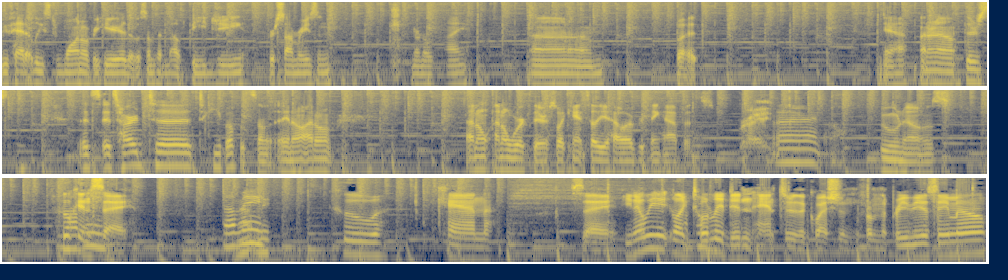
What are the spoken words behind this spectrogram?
we've had at least one over here that was something about BG for some reason. I don't know why. Um, but yeah, I don't know. There's it's it's hard to to keep up with some. You know, I don't. I don't. I don't work there, so I can't tell you how everything happens. right. I. Who knows? Who Not can me. say? Not me. Who can say? You know, we like totally didn't answer the question from the previous email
